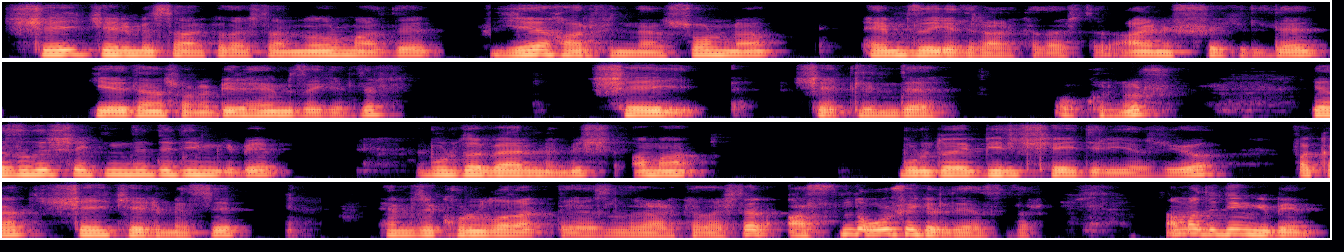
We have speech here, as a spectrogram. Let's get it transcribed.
şey kelimesi arkadaşlar normalde Y harfinden sonra hemze gelir arkadaşlar. Aynı şu şekilde Y'den sonra bir hemze gelir. Şey şeklinde okunur. Yazılış şeklinde dediğim gibi burada vermemiş ama burada bir şeydir yazıyor. Fakat şey kelimesi hemze konularak da yazılır arkadaşlar. Aslında o şekilde yazılır. Ama dediğim gibi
